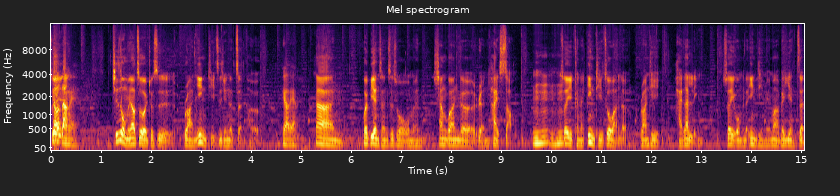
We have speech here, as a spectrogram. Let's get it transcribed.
高档哎。其实我们要做的就是软硬体之间的整合，漂亮。但会变成是说我们相关的人太少，嗯哼嗯哼，所以可能硬体做完了，软体还在零，所以我们的硬体没办法被验证。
